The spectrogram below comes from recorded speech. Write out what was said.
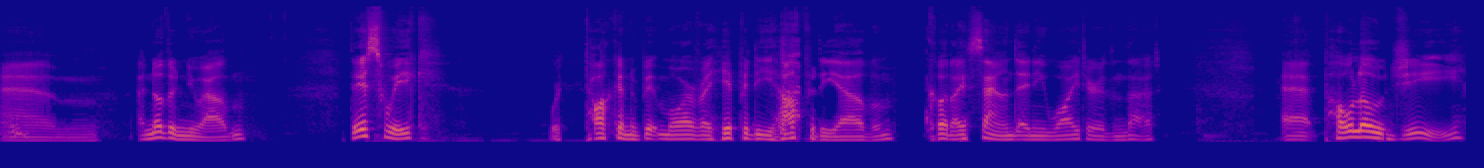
Um, another new album. This week, we're talking a bit more of a hippity hoppity album. Could I sound any whiter than that? Uh, Polo G,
